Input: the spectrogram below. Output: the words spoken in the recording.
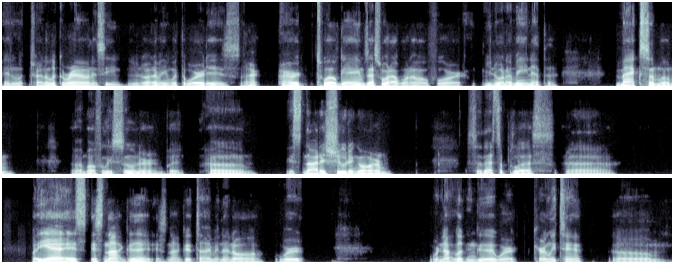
been trying to look around and see, you know what I mean, what the word is. I heard 12 games. That's what I want to hope for. You know what I mean, at the maximum. Um, hopefully sooner, but um, it's not a shooting arm, so that's a plus. Uh, but yeah, it's it's not good. It's not good timing at all. We're we're not looking good. We're currently 10th. Um,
